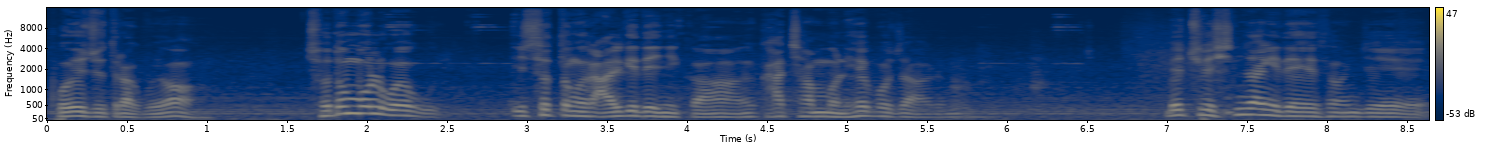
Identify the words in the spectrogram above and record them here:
보여주더라고요. 저도 모르고 있었던 걸 알게 되니까 같이 한번 해보자. 매출의 신장에 대해서 이제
